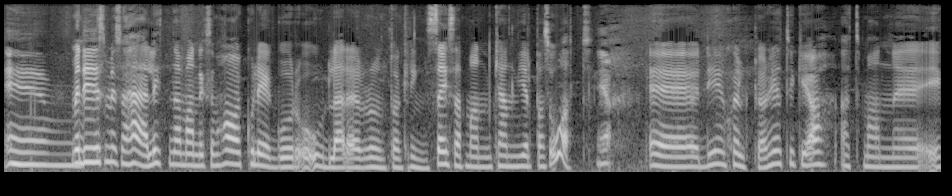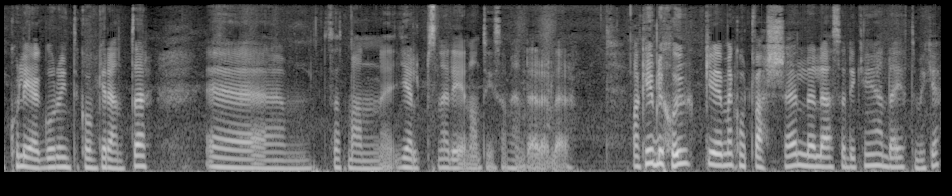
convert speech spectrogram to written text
Ehm, Men det är det som är så härligt när man liksom har kollegor och odlare runt omkring sig så att man kan hjälpas åt. ja. Eh, det är en självklarhet tycker jag att man eh, är kollegor och inte konkurrenter. Eh, så att man hjälps när det är någonting som händer. Eller man kan ju bli sjuk eh, med kort varsel. Eller, alltså, det kan ju hända jättemycket.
